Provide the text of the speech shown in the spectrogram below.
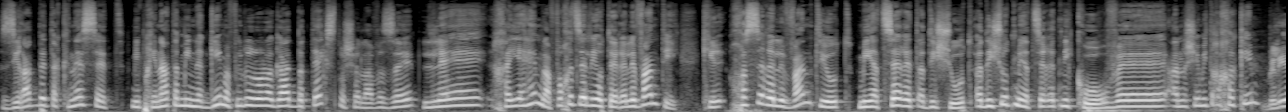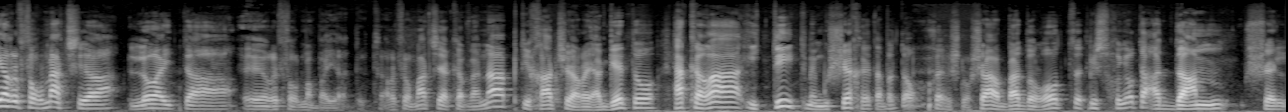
זירת בית הכנסת מבחינת המנהגים, אפילו לא לגעת בטקסט בשלב הזה, לחייהם, להפוך את זה ליותר רלוונטי. כי חוסר רלוונטיות מייצרת אדישות, אדישות מייצרת ניכור, ואנשים מתרחקים. בלי הרפורמציה לא הייתה אה, רפורמה ביהדות. הרפורמציה הכוונה פתיחת שערי הגטו, הכרה איטית, ממושכת, אבל תוך שלושה ארבעה דורות, בזכויות האדם של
